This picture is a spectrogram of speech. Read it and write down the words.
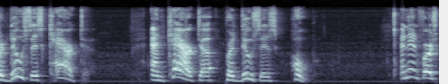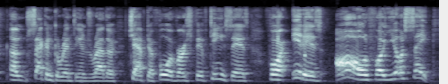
produces character, and character produces hope. And then first, um, Second Corinthians, rather, chapter four, verse fifteen says, "For it is all for your sake."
